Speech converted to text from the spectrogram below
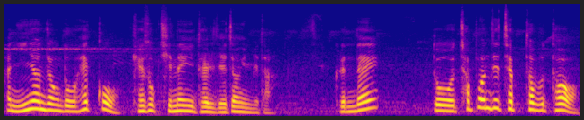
한 2년 정도 했고 계속 진행이 될 예정입니다. 그런데 또 첫 번째 챕터부터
